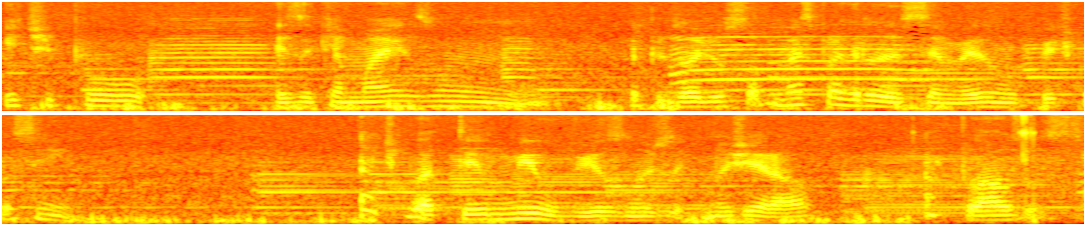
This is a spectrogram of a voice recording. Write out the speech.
E tipo, esse aqui é mais um episódio só mais pra agradecer mesmo, porque tipo assim. A gente bateu mil views no, no geral. Aplausos.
